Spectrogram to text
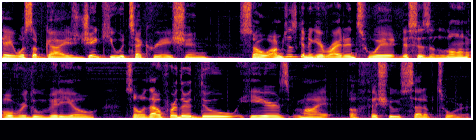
Hey, what's up guys? JQ with TeQreation. So I'm just gonna get right into it. This is a long overdue video. So without further ado, here's my official setup tour.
